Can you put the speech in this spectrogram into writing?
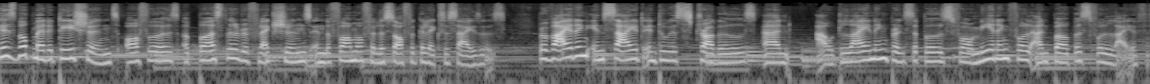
His book Meditations offers a personal reflections in the form of philosophical exercises, providing insight into his struggles and outlining principles for meaningful and purposeful life,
